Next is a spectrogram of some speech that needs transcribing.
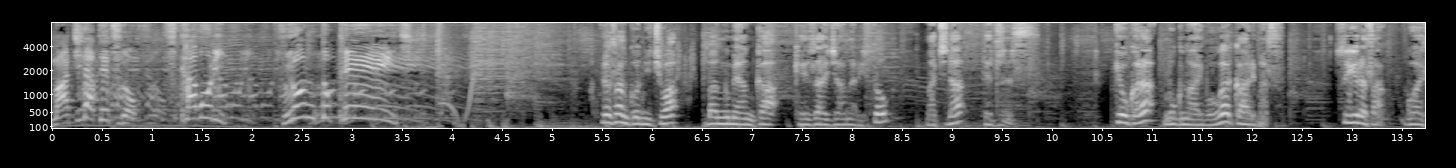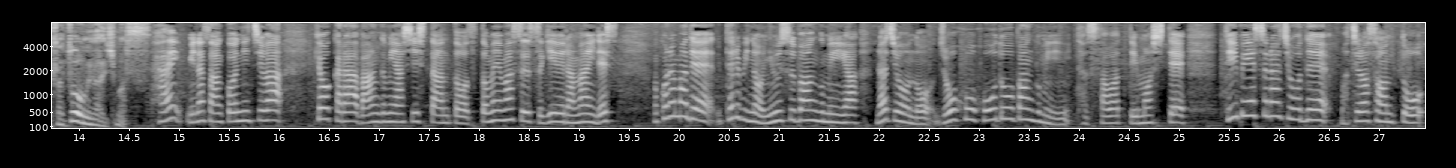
町田鉄の深掘りフロントページ。皆さんこんにちは。番組アンカー経済ジャーナリスト町田鉄です。今日から僕の相棒が変わります。杉浦さんご挨拶をお願いします。はい皆さんこんにちは。今日から番組アシスタントを務めます杉浦舞です。これまでテレビのニュース番組やラジオの情報報道番組に携わっていまして TBS ラジオで町田さんと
